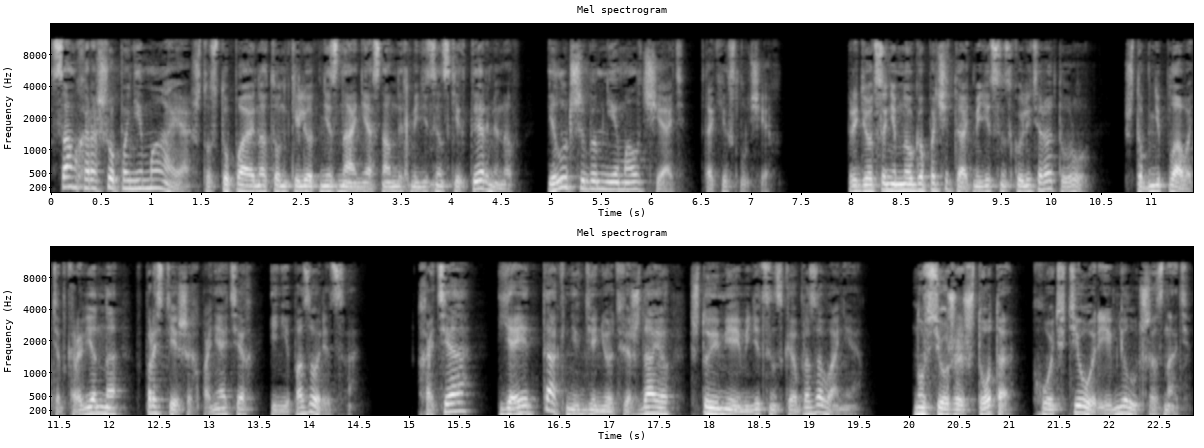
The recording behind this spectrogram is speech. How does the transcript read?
Сам хорошо понимая, что ступаю на тонкий лед незнания основных медицинских терминов, и лучше бы мне молчать в таких случаях. Придется немного почитать медицинскую литературу, чтобы не плавать откровенно в простейших понятиях и не позориться. Хотя я и так нигде не утверждаю, что имею медицинское образование. Но все же что-то, хоть в теории, мне лучше знать.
